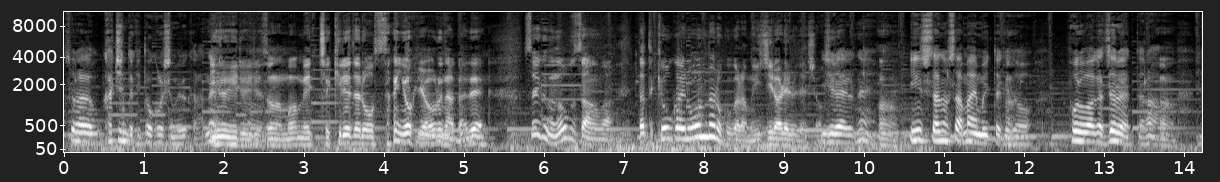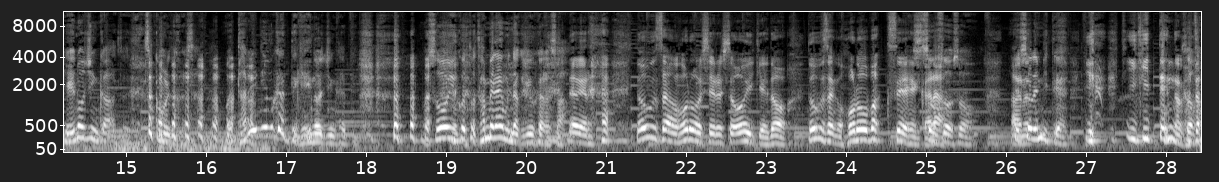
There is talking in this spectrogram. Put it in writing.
それはカチンときって怒る人もいるからね。いるいるいる、そのもうめっちゃキレてるおっさんよがおる中で、そうやけどノブさんはだって教会の女の子からもいじられるでしょいじられるね、うん、インスタのさ前も言ったけど、うん、フォロワーがゼロやったら、うん。芸能人かって突っ込まれたからさ。誰に向かって芸能人かって。そういうことためらいもなく言うからさ。だからノブさんフォローしてる人多いけどノブさんがフォローバックせえへんからそうそうそでそれ見て。い生きってんのかと。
